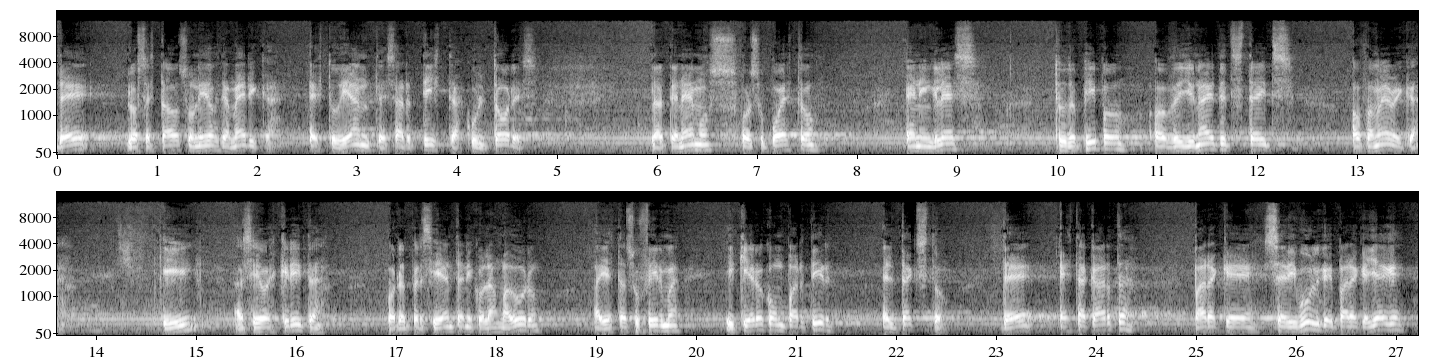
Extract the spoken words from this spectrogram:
de los Estados Unidos de América, estudiantes, artistas, cultores. La tenemos, por supuesto, en inglés, To the People of the United States of America. Y ha sido escrita por el presidente Nicolás Maduro, ahí está su firma, y quiero compartir el texto de esta carta para que se divulgue y para que llegue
